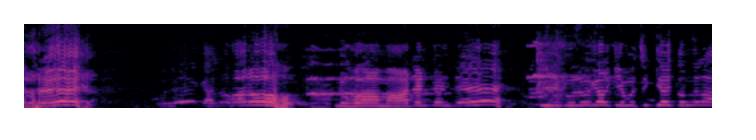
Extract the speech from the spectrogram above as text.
ఒరే ఒరే గల్లవారు నువ్వు ఆ మాట ఏంటంటే ఈ గురువు గారికి ఏమో సిగ్గు అవుతుందిరా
